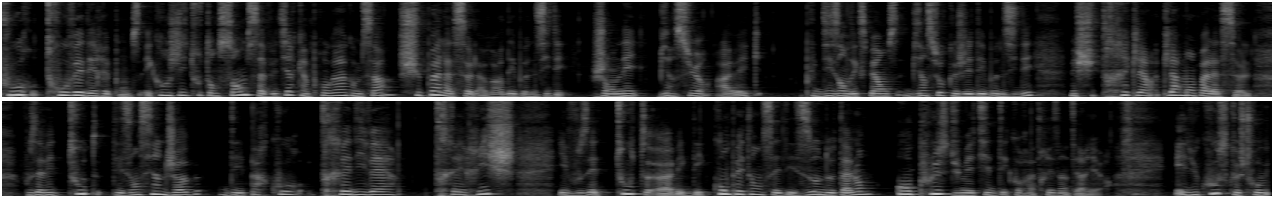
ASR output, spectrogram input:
pour trouver des réponses. Et quand je dis tout ensemble, ça veut dire qu'un programme comme ça, je suis pas la seule à avoir des bonnes idées. J'en ai, bien sûr, avec plus de 10 ans d'expérience, bien sûr que j'ai des bonnes idées, mais je suis très clairement pas la seule. Vous avez toutes des anciens jobs, des parcours très divers, très riches, et vous êtes toutes avec des compétences et des zones de talent en plus du métier de décoratrice d'intérieur. Et du coup, ce que je trouve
